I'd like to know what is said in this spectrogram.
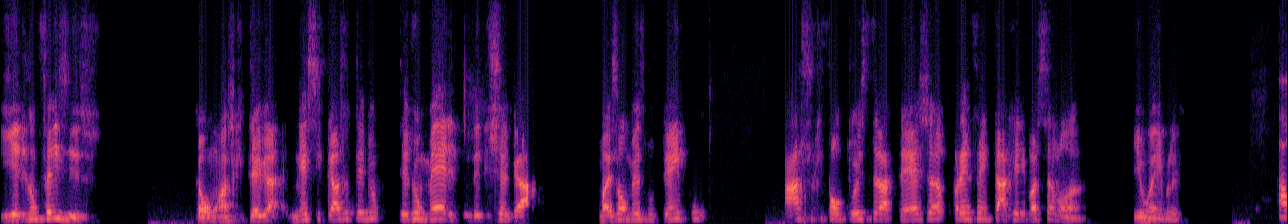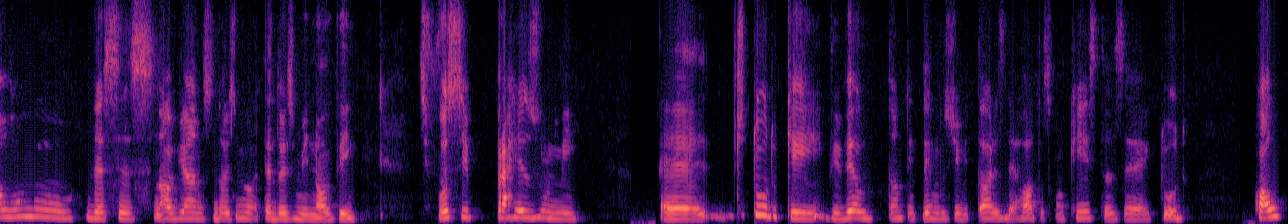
E ele não fez isso. Então, acho que teve, nesse caso, teve, teve um mérito dele chegar, mas ao mesmo tempo, acho que faltou estratégia para enfrentar aquele Barcelona e o Wembley. Ao longo desses nove anos, 2000 até 2009, se fosse para resumir é, de tudo que viveu, tanto em termos de vitórias, derrotas, conquistas é, e tudo, qual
